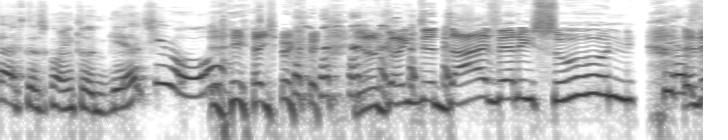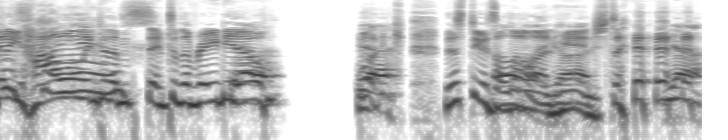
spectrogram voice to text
Wolfpack is going to get you, you're, you're going to die very soon. Here's and then the he howl into the into the radio. yeah, yeah, Like, this dude's a Oh little unhinged. yeah,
